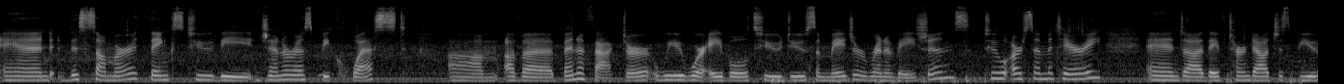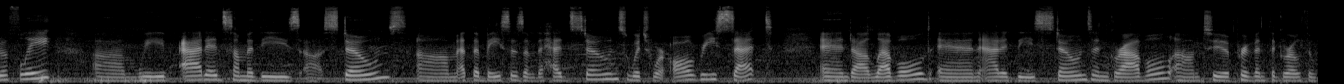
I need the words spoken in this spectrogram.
And this summer, thanks to the generous bequest um, of a benefactor, we were able to do some major renovations to our cemetery, and uh, they've turned out just beautifully. Um, we've added some of these uh, stones um, at the bases of the headstones, which were all reset and uh, leveled, and added these stones and gravel um, to prevent the growth of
